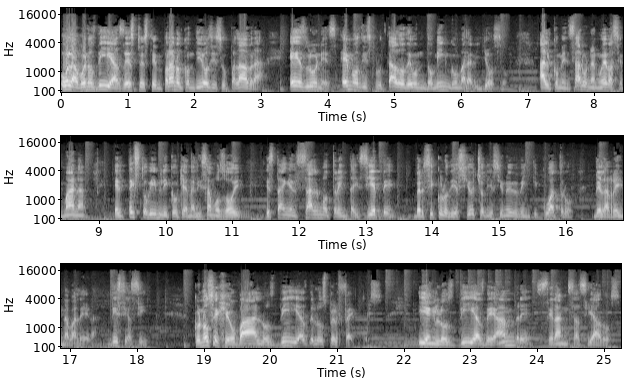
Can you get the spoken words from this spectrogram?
Hola, buenos días. Esto es Temprano con Dios y su palabra. Es lunes. Hemos disfrutado de un domingo maravilloso. Al comenzar una nueva semana, el texto bíblico que analizamos hoy está en el Salmo 37, versículo 18, 19 24 de la Reina Valera. Dice así: Conoce Jehová los días de los perfectos, y en los días de hambre serán saciados,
